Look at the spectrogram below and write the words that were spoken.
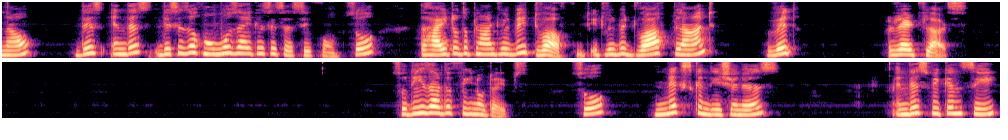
Now, this in this, this is a homozygous recessive form. So, the height of the plant will be dwarf. It will be dwarf plant with red flowers. So, these are the phenotypes. So, next condition is, in this we can see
